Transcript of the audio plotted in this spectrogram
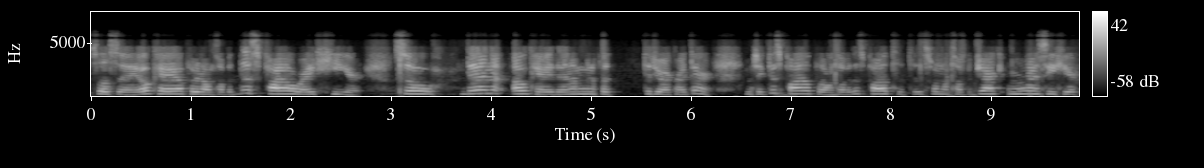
So they'll say, okay, I'll put it on top of this pile right here. So then, okay, then I'm gonna put the Jack right there. I'm gonna take this pile, put it on top of this pile, put this one on top of Jack, and we're gonna see here,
